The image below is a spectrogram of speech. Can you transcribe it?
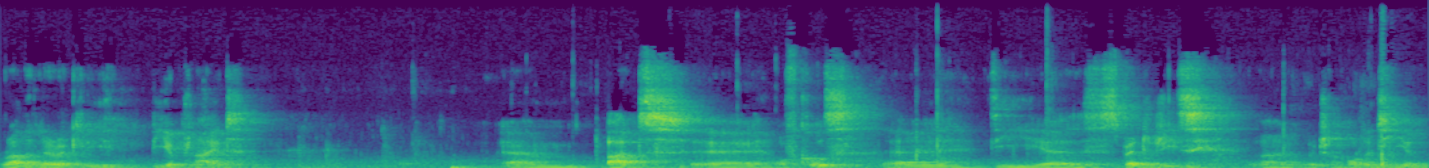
rather directly be applied. Um, but uh, of course, uh, the uh, strategies uh, which are modeled here,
